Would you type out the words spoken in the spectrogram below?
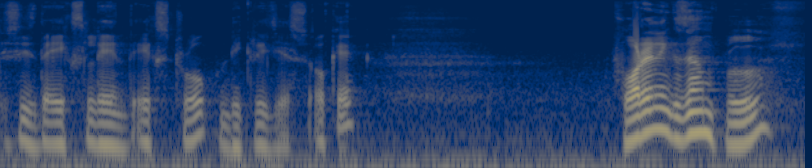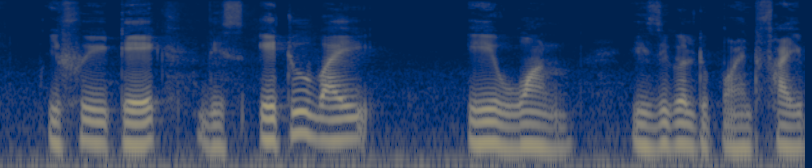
this is the x length x stroke decreases. Okay. For an example, if we take this a 2 by a 1 is equal to 0.5.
